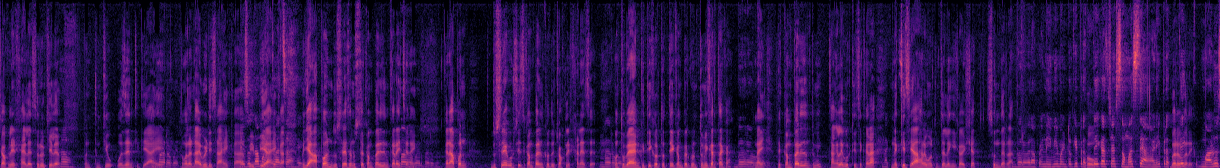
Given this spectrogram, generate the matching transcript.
चॉकलेट खायला सुरू केलं. पण तुमची वजन किती आहे. तुम्हाला डायबिटीस आहे का बीपी आहे का. म्हणजे आपण दुसऱ्याचं नुसतं कंपॅरिझन करायचं नाही कारण आपण दुसऱ्या गोष्टीचं कंपॅरिझन करतो चॉकलेट खाण्याचं. पण तो व्यायाम किती करतो ते कंपेअर करून तुम्ही करता का? बरोबर. नाही. तर कंपॅरिझन तुम्ही चांगल्या गोष्टीचं करा. नक्की. नक्कीच या आहारामुळे तुमचं लैंगिक आयुष्य सुंदर राहतं. बरोबर. आपण नेहमी म्हणतो की प्रत्येकाच्या समस्या आणि बरोबर प्रत्येक माणूस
